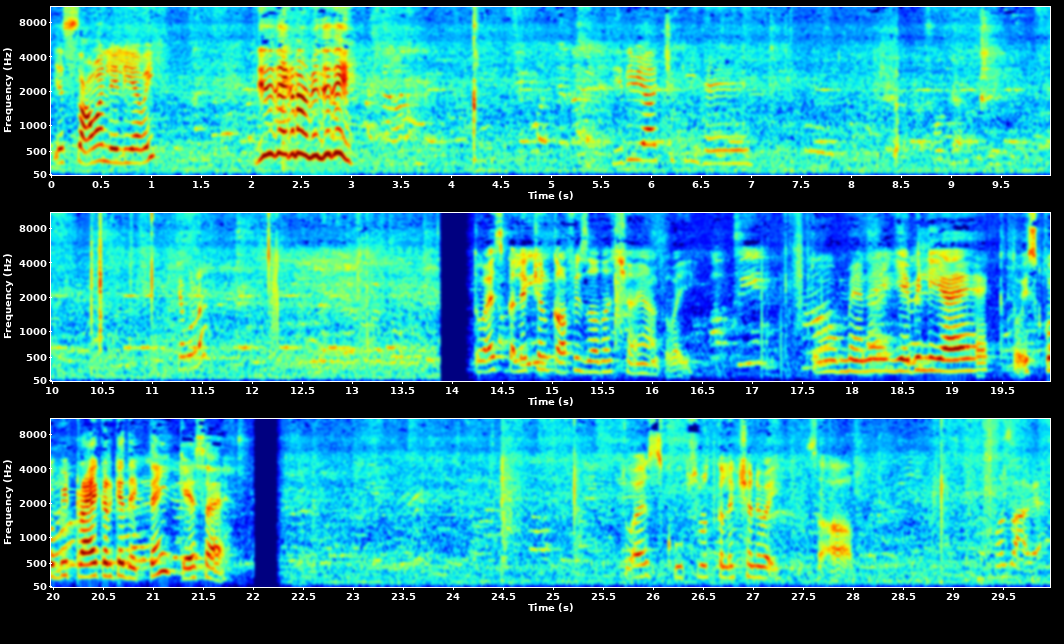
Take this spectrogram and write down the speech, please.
ये सामान ले लिया भाई। दीदी देखना, मीन दीदी। दीदी भी आ चुकी है। क्या बोल? तो वैसे कलेक्शन काफ़ी ज़्यादा अच्छा है यहाँ का भाई। तो मैंने ये भी लिया है तो इसको भी ट्राई करके देखते हैं कैसा है। तो ऐसे खूबसूरत कलेक्शन है भाई। साफ़। मज़ा आ गया।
